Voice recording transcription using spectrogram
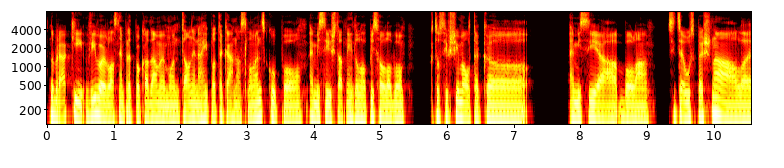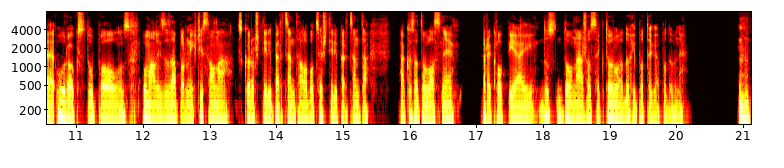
Dobre, aký vývoj vlastne predpokladáme momentálne na hypotekách na Slovensku po emisii štátnych dlhopisov, lebo kto si všimol, tak uh, emisia bola síce úspešná, ale úrok stúpol pomaly zo záporných čísel na skoro 4% alebo cez 4%. Ako sa to vlastne preklopí aj do, do nášho sektoru a do hypoték a podobne. Mm-hmm.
